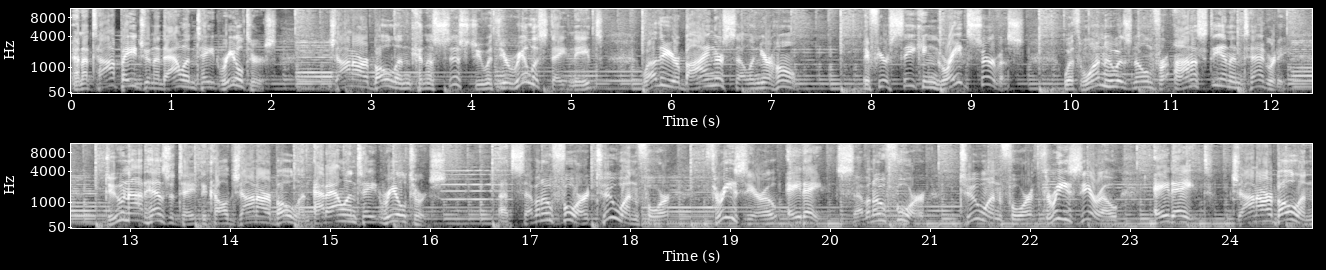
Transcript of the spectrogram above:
and a top agent at Allen Tate Realtors, John R. Bolin can assist you with your real estate needs, whether you're buying or selling your home. If you're seeking great service with one who is known for honesty and integrity, do not hesitate to call John R. Bolin at Allen Tate Realtors. That's 704 214 3088. 704 214 3088. John R. Bolin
